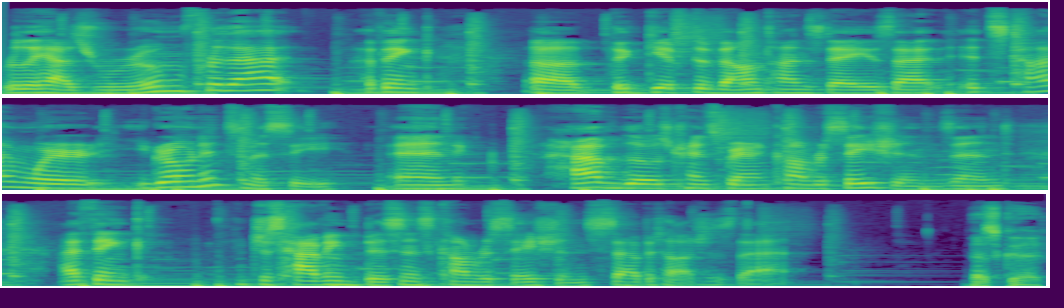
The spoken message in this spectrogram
really has room for that. I think uh, the gift of valentine's day is that it's time where you grow in intimacy and have those transparent conversations and i think just having business conversations sabotages that That's good.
